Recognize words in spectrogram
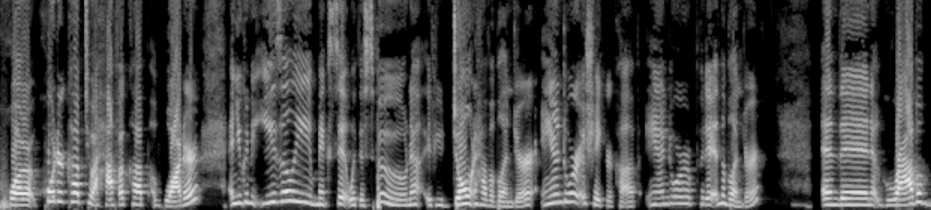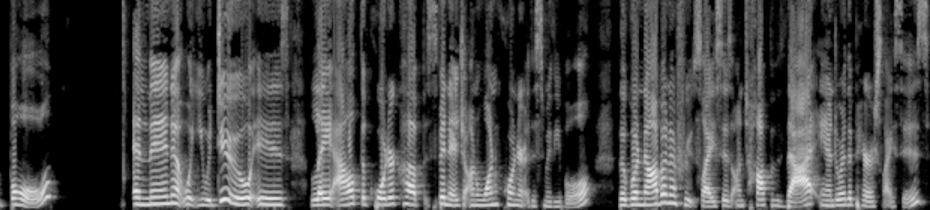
quarter cup to a half a cup of water and you can easily mix it with a spoon if you don't have a blender and or a shaker cup and or put it in the blender and then grab a bowl and then what you would do is lay out the quarter cup spinach on one corner of the smoothie bowl, the guanabana fruit slices on top of that and or the pear slices.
